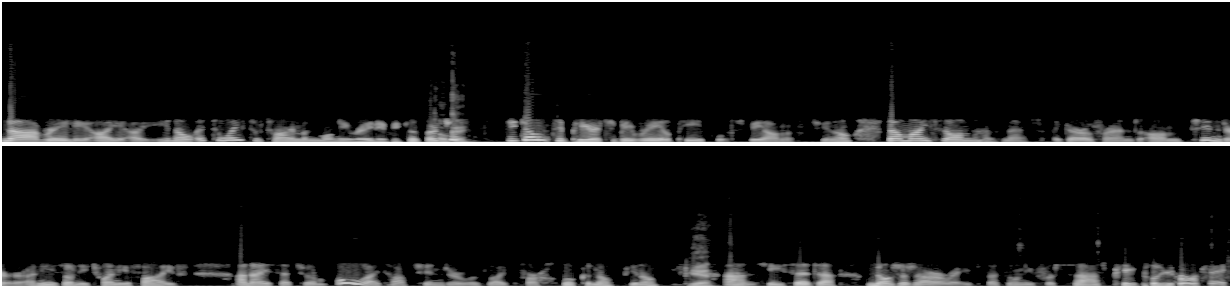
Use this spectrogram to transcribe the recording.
nah, really, I, I you know, it's a waste of time and money really because they're Okay. just they don't appear to be real people, to be honest. You know. Now my son has met a girlfriend on Tinder, and he's only twenty five. And I said to him, "Oh, I thought Tinder was like for hooking up, you know." Yeah. And he said, uh, "Not at our age. That's only for sad people your age."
